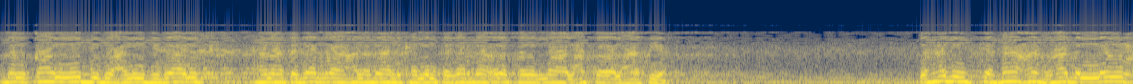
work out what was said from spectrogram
بل قالوا يجب عليه ذلك كما تجرى على ذلك من تجرى نسأل الله العفو والعافية. وهذه الشفاعة وهذا النوع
